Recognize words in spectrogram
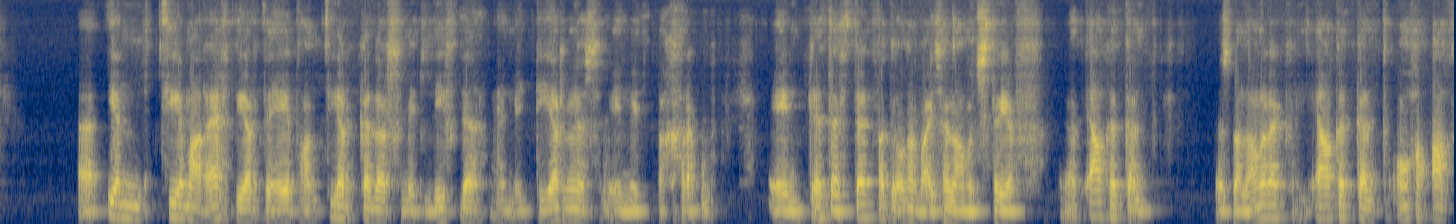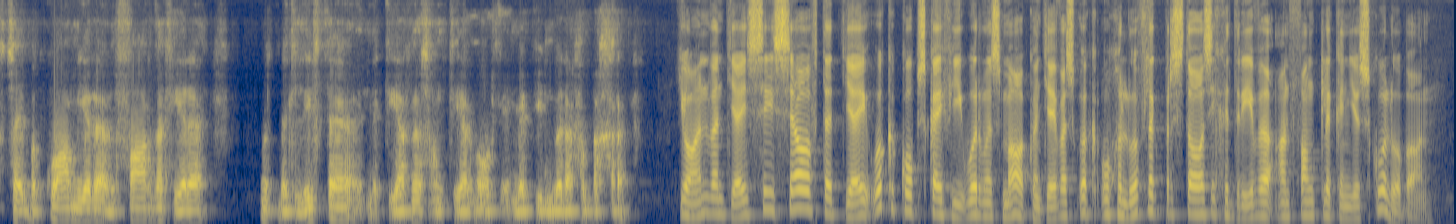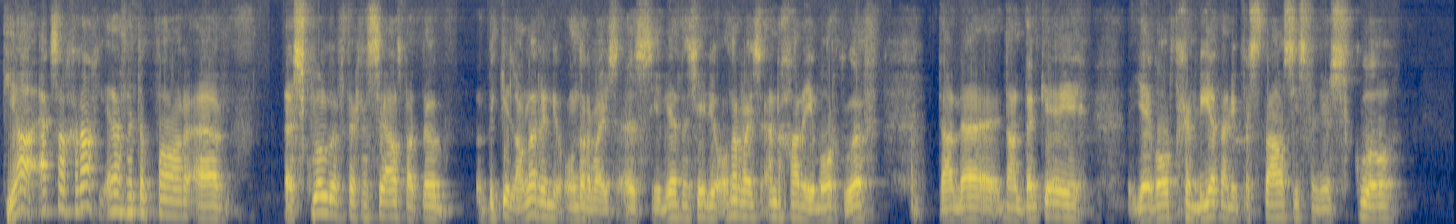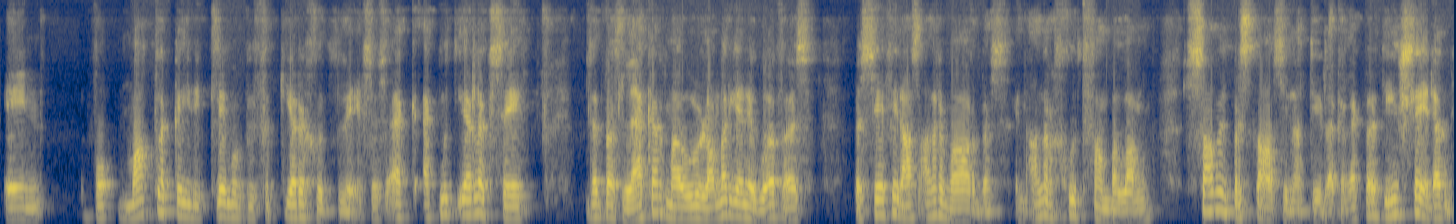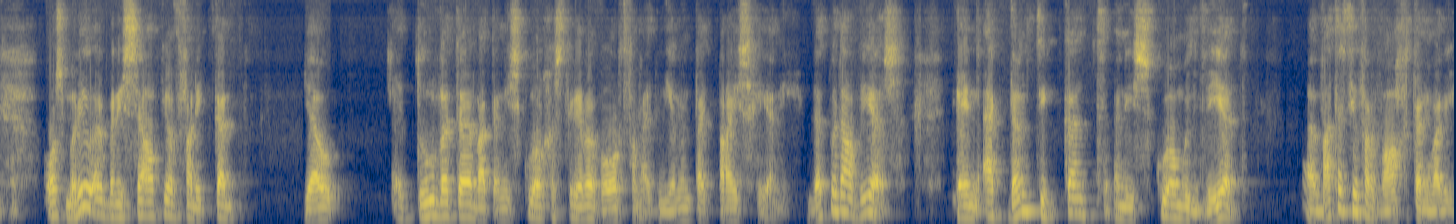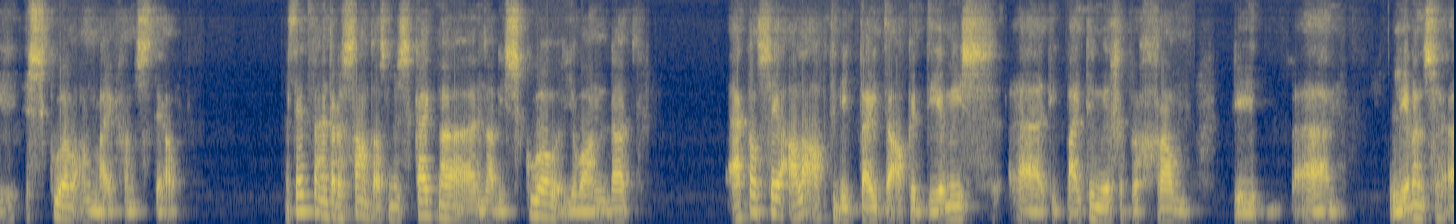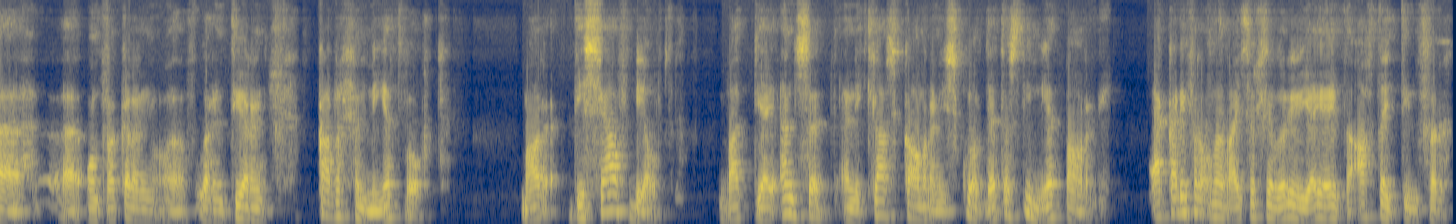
uh een tema regdeur te hê, hanteer kinders met liefde en met deernis en met begrip. En dit is dit wat die onderwyser na moet streef, dat elke kind is belangrik, elke kind ongeag sy bekwaamhede en vaardighede moet met liefde en met deernis hanteer word en met die nodige begrip. Johan, want jy sê self dat jy ook 'n kopskuif hieroor moes maak want jy was ook ongelooflik prestasiegedrewe aanvanklik in jou skoolloopbaan. Ja, ek sal graag eendag met 'n paar uh 'n skoolhoofde gesels wat nou 'n bietjie langer in die onderwys is. Jy weet as jy die onderwys ingaan jy word hoof, dan uh dan dink jy jy word gemeet aan die prestasies van jou skool en maklik kan jy die klem op die verkeerde goed lê. Soos ek ek moet eerlik sê dit was lekker, maar hoe langer jy in die hoof is, besef jy daar's ander waardes en ander goed van belang, saam met prestasie natuurlik. En ek wil hier sê dat ons moet nie oor by die selfbeeld van die kind jou doelwitte wat in die skool gestrewe word van uitnemendheid prys gee nie. Dit moet daar wees. En ek dink die kind in die skool moet weet uh, wat is die verwagting wat die skool aan my gaan stel. Dit is net interessant as mens kyk na na die skool Johan dat ek wil sê alle aktiwiteite akademies uh die buitemuurse program die uh lewens uh, uh ontwikkeling of oriëntering kan gemeet word. Maar die selfbeeld wat jy insit in die klaskamer in die skool dit is nie meetbaar nie. Ek kan nie vir onderwysers sê hoor jy het 8 uit 10 vir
